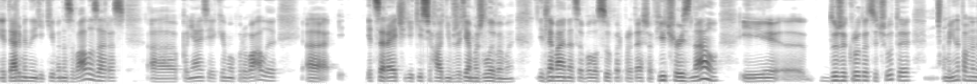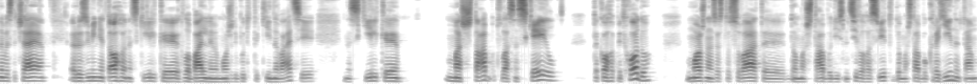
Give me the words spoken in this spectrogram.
і терміни, які ви називали зараз, е, поняття, якими оперували. І це речі, які сьогодні вже є можливими. І для мене це було супер про те, що future is now, і е, дуже круто це чути. Мені, напевно, не вистачає розуміння того, наскільки глобальними можуть бути такі інновації, наскільки масштаб, от, власне, скейл такого підходу можна застосувати до масштабу дійсно цілого світу, до масштабу країни. Там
